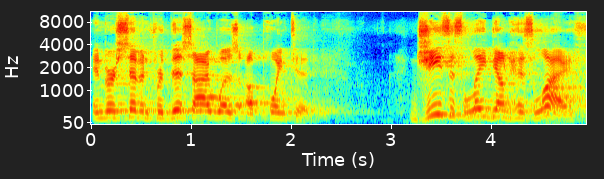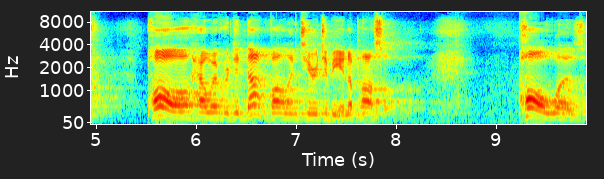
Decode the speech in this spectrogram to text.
In verse 7, for this I was appointed. Jesus laid down his life. Paul, however, did not volunteer to be an apostle. Paul was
